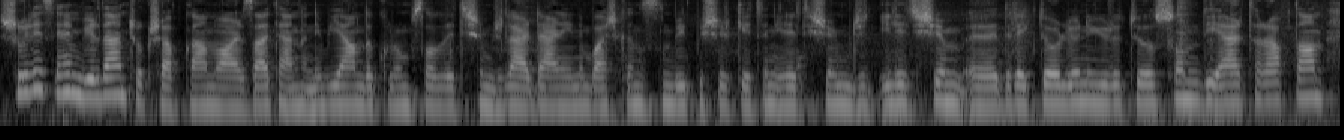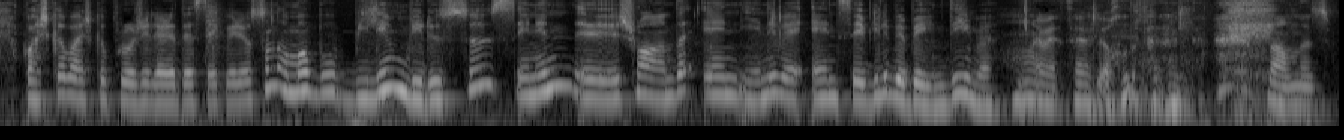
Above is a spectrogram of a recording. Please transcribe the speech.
Şöyle senin birden çok şapkan var zaten hani bir yanda Kurumsal İletişimciler Derneği'nin başkanısın. Büyük bir şirketin iletişim iletişim e, direktörlüğünü yürütüyorsun. Diğer taraftan başka başka projelere destek veriyorsun ama bu bilim virüsü senin e, şu anda en yeni ve en sevgili bebeğin değil mi? Evet öyle oldu öyle. Damlacığım.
